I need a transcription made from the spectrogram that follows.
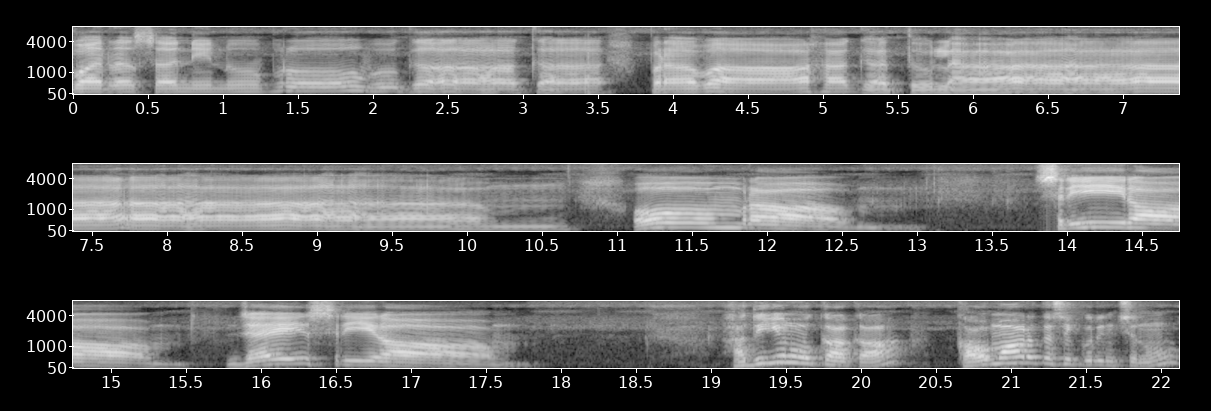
వరస నిను బ్రోవుగాక ప్రవాహగతులా ఓం రామ్ శ్రీరామ్. జై శ్రీరామ్. హదియును కాక కౌమార దశ గురించును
